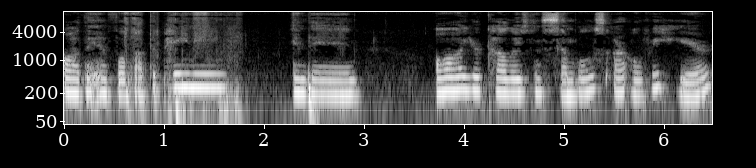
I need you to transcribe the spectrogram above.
all the info about the painting, and then all your colors and symbols are over here.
